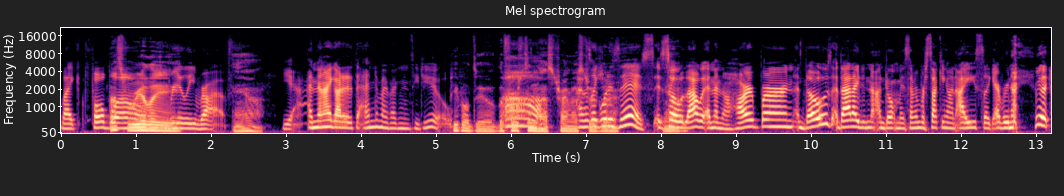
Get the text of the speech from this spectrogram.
like full blown. That's really- really rough Yeah. yeah and then i got it at the end of my pregnancy too People do. The first and last trimester. Oh, I was like, "What is this?" And So that was, and then the heartburn, those that I did not don't miss. I remember sucking on ice like every night. Like,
